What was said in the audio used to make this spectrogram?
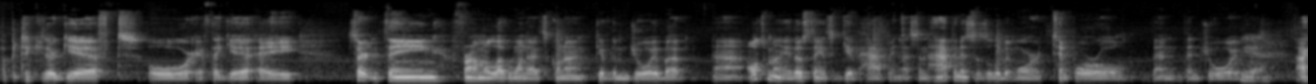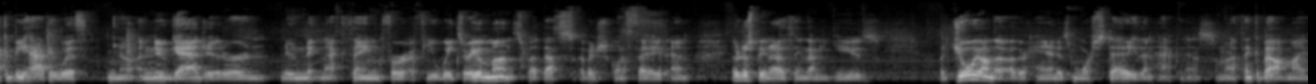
a particular gift or if they get a certain thing from a loved one that's going to give them joy but uh, ultimately those things give happiness and happiness is a little bit more temporal than, than joy Yeah. i could be happy with you know a new gadget or a new knickknack thing for a few weeks or even months but that's eventually going to fade and it'll just be another thing that i use but joy, on the other hand, is more steady than happiness. And when I think about my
